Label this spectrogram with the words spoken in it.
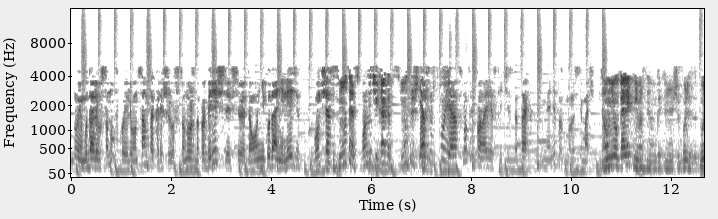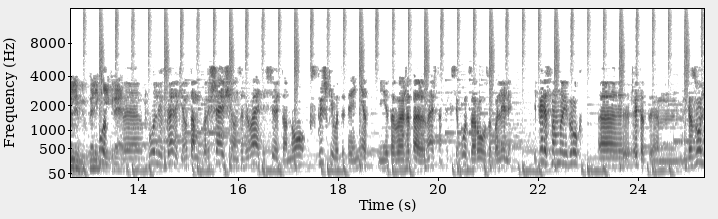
ну, ему дали установку, или он сам так решил, что нужно поберечься и все это. Он никуда не лезет. Он сейчас... Ты смотришь? он- Ты Чикаго ты смотришь? Я, ну, я смотрю по нарезке чисто так, у меня нет возможности матча. Да у него Галек не восстановил, он говорит, у него еще более, с болями в Галеке Вот, играет. э, боли в галике, он там решающий, он забивает и все это, но вспышки вот этой нет, и этого ажиотажа, знаешь, там так все, вот за Роуза болели. Теперь основной игрок, э, этот, эм, Газоль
